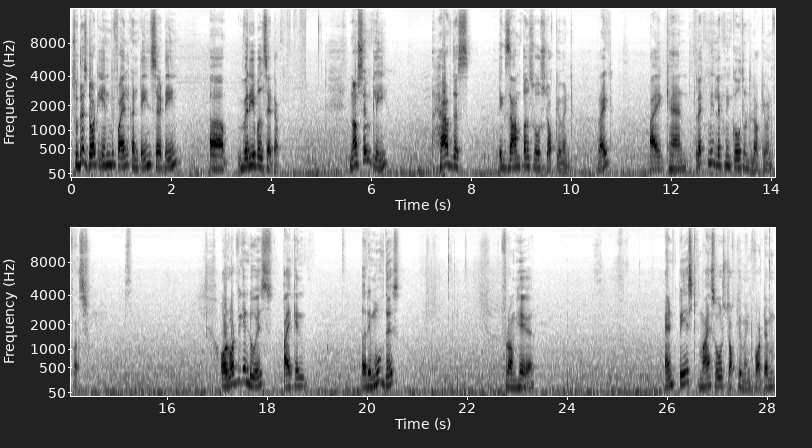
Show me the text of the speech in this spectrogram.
So this .env file contains certain uh, variable setup. Now simply have this example source document right? I can let me let me go through the document first. Or what we can do is I can uh, remove this from here and paste my source document what am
